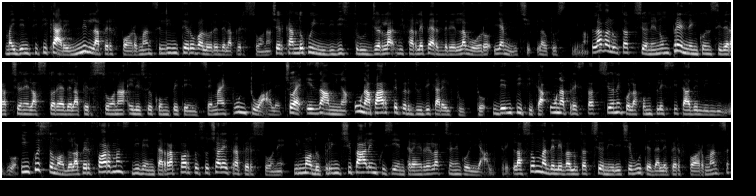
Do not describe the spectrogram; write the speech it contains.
ma identificare nella performance l'intero valore della persona, cercando quindi di distruggerla, di farle perdere il lavoro, gli amici, l'autostima. La valutazione non prende in considerazione la storia della persona e le sue competenze, ma è puntuale, cioè esamina una parte per giudicare il tutto, identifica una prestazione con la complessità dell'individuo. In questo modo la performance diventa il rapporto sociale tra persone, il modo principale in cui si entra in relazione con gli altri. La somma delle valutazioni valutazioni ricevute dalle performance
